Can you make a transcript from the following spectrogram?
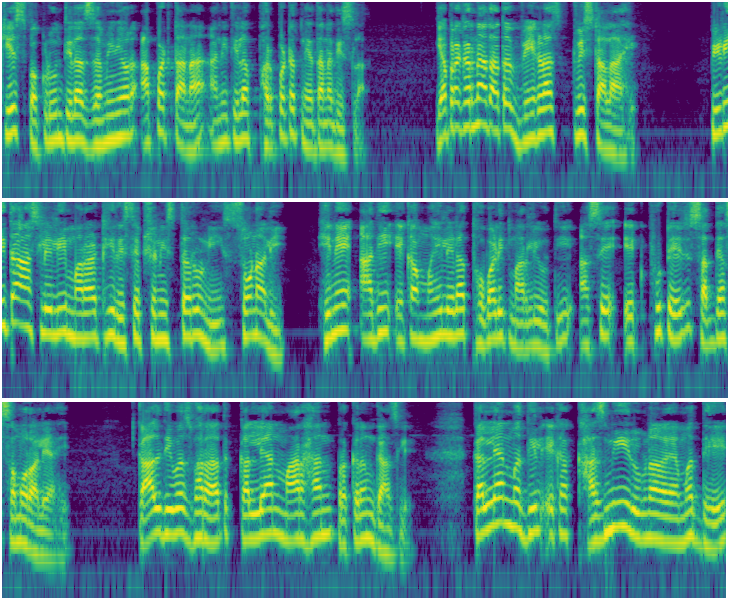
केस पकडून तिला जमिनीवर आपटताना आणि तिला फरफटत नेताना दिसला. या प्रकरणात आता वेगळाच ट्विस्ट आला आहे. पीडिता असलेली मराठी रिसेप्शनिस्ट तरुणी सोनाली हिने आधी एका महिलेला थोबाडीत मारली होती असे एक फुटेज सध्या समोर आले आहे. काल दिवसभरात कल्याण मारहाण प्रकरण गाजले. कल्याणमधील एका खाजगी रुग्णालयामध्ये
